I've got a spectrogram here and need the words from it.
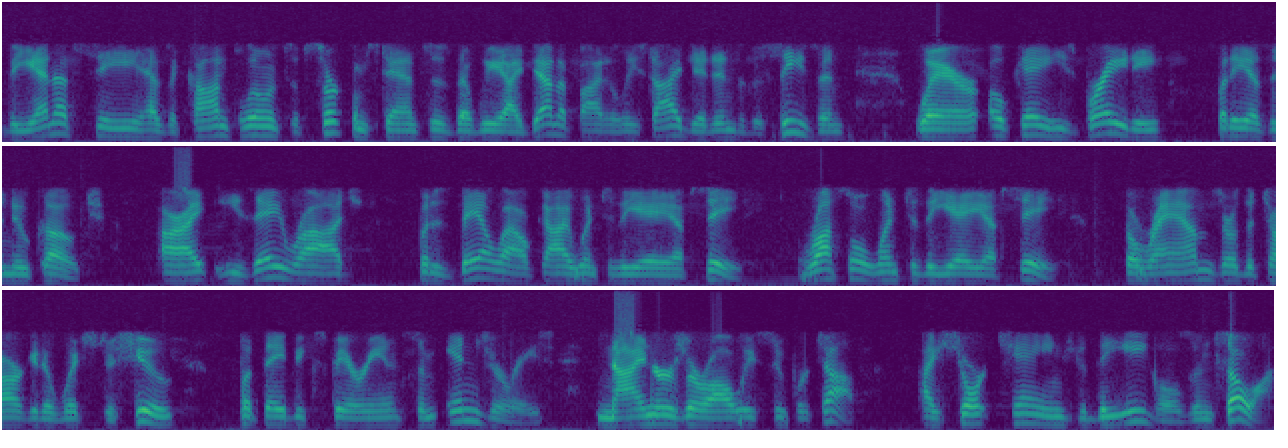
The NFC has a confluence of circumstances that we identified, at least I did, into the season, where, okay, he's Brady, but he has a new coach. All right, he's A-Rod, but his bailout guy went to the AFC. Russell went to the AFC. The Rams are the target of which to shoot, but they've experienced some injuries. Niners are always super tough. I shortchanged the Eagles and so on.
